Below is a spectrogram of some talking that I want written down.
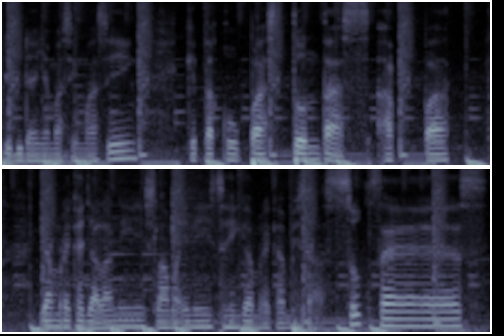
di bidangnya masing-masing. Kita kupas tuntas apa yang mereka jalani selama ini sehingga mereka bisa sukses.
